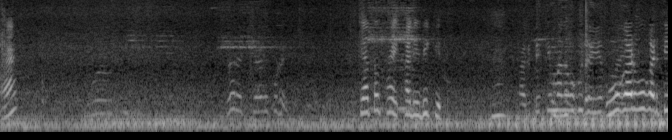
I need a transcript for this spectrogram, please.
हा? त्यातच आहे खाली मला उघडं. उघड ती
